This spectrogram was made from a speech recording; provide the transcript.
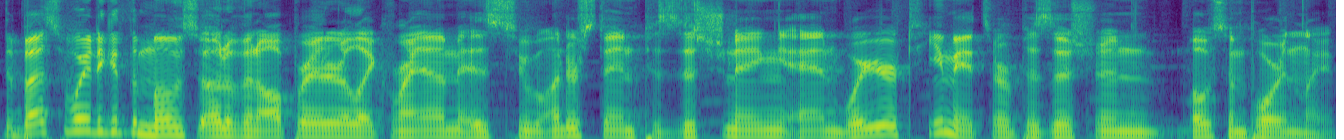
The best way to get the most out of an operator like Ram is to understand positioning and where your teammates are positioned most importantly.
